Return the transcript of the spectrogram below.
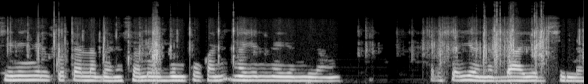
siningil ko talaga nasa lubong ko kan ngayon ngayon lang. Tapos ayun, nagbayad sila.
